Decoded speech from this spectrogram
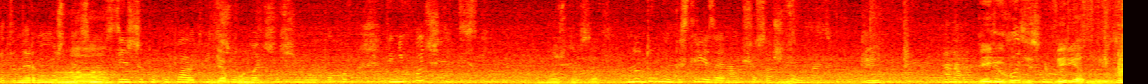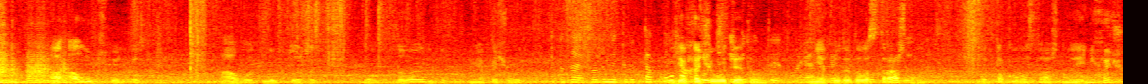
это, наверное, может быть, А. ну, здесь же покупают, видишь, он большущими упаковками. Ты не хочешь эти диски? Можно взять. Ну, думай быстрее, Зай, нам еще Сашу Ну, собрать. Бери, бери редиску, бери одну редиску. А, а лук сколько стоит? А, вот, лук тоже. Да, давай лук, я хочу вот. Зай, подумай, ты вот такого Я хочу вот этого. Вот этого? Нет, вот этого страшного. Вот такого страшного я не хочу.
